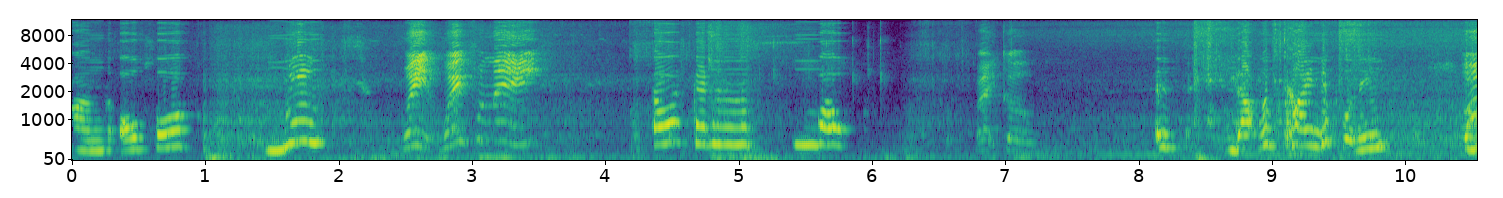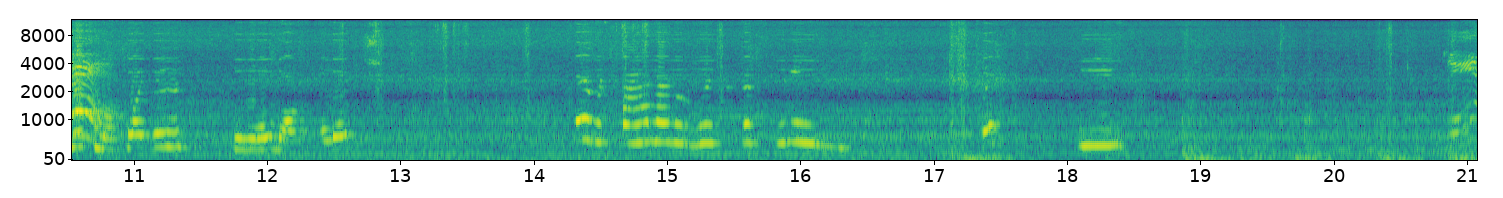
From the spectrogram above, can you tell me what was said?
And also, yeet! Wait. Wait for me. I was getting well, Right. Go. it, that was kind of funny. It just Oh! looked like a a minute. Every time I was with the team. Go. A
